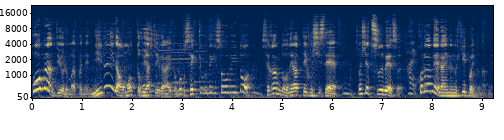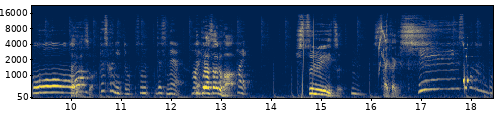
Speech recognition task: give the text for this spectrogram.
ホームランっていうよりもやっぱりね二塁打をもっと増やしていかないともっと積極的走塁とセカンドを狙っていく姿勢、そしてツーベース、はい。これはね来年のキーポイントになるね、おおタイガースは。確かにとそんですね。はい。でプラスアルファ、はい。出塁率。うん。最下位ですそうなんだ。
